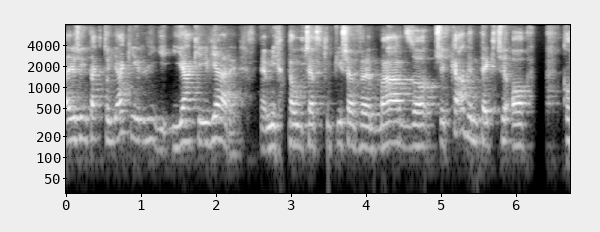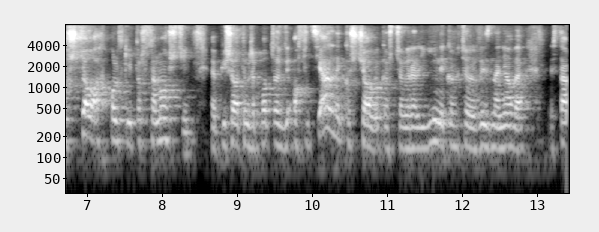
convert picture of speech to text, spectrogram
a jeżeli tak, to jakiej religii jakiej wiary? E, Michał Łuczewski pisze w bardzo ciekawym tekście o kościołach polskiej tożsamości. Pisze o tym, że podczas gdy oficjalne kościoły, kościoły religijne, kościoły wyznaniowe stały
